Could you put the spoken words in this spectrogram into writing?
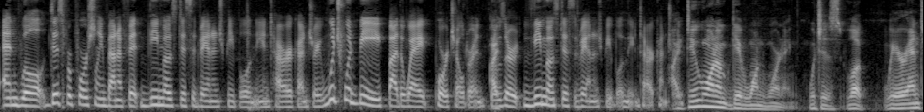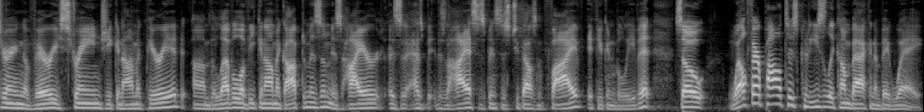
and will disproportionately benefit the most disadvantaged people in the entire country, which would be, by the way, poor children. Those are the most disadvantaged people in the entire country. I do want to give one warning, which is look, we're entering a very strange economic period. Um, the level of economic optimism is higher, is, has is the highest it's been since 2005, if you can believe it. So welfare politics could easily come back in a big way.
